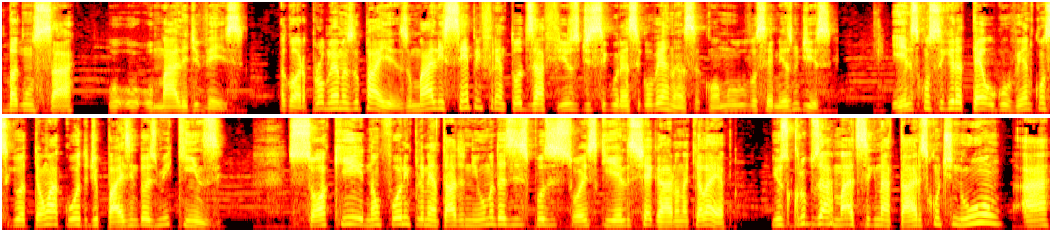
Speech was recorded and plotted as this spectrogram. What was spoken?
bagunçar o, o, o Mali de vez. Agora, problemas do país. O Mali sempre enfrentou desafios de segurança e governança, como você mesmo disse. Eles conseguiram até, o governo conseguiu até um acordo de paz em 2015. Só que não foram implementadas nenhuma das disposições que eles chegaram naquela época. E os grupos armados signatários continuam a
